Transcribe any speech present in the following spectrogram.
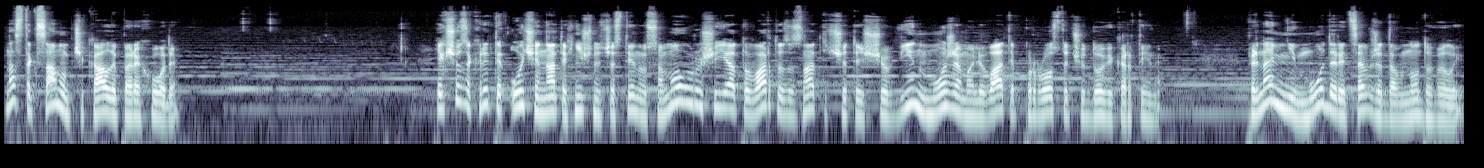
Нас так само б чекали переходи. Якщо закрити очі на технічну частину самого рушія, то варто зазначити, що він може малювати просто чудові картини. Принаймні модери це вже давно довели.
